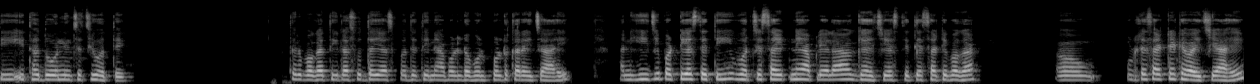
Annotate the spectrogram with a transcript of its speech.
ती इथं दोन इंचाची होते. तर बघा तिलासुद्धा याच पद्धतीने आपण डबल फोल्ड करायची आहे. आणि ही जी पट्टी असते ती वरच्या साईडने आपल्याला घ्यायची असते. त्यासाठी बघा उलट्या साईडने ठेवायची आहे.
